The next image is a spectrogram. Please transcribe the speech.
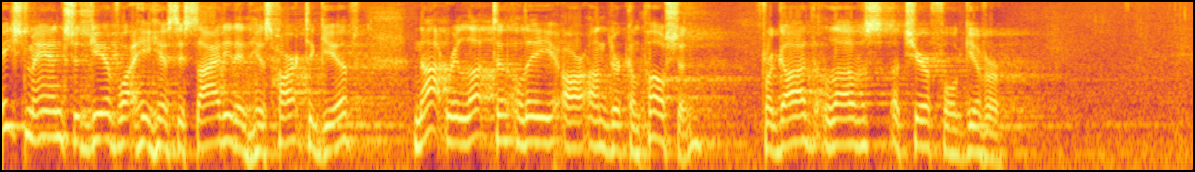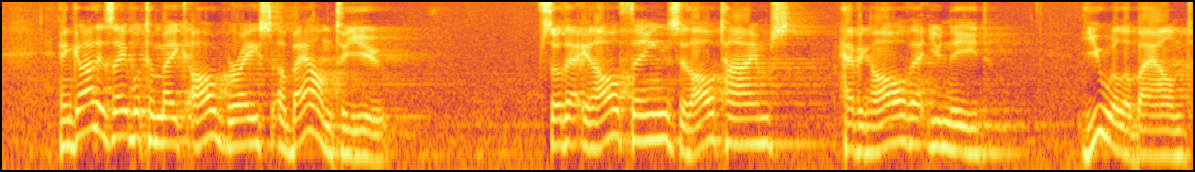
Each man should give what he has decided in his heart to give, not reluctantly or under compulsion, for God loves a cheerful giver. And God is able to make all grace abound to you, so that in all things, at all times, having all that you need, you will abound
